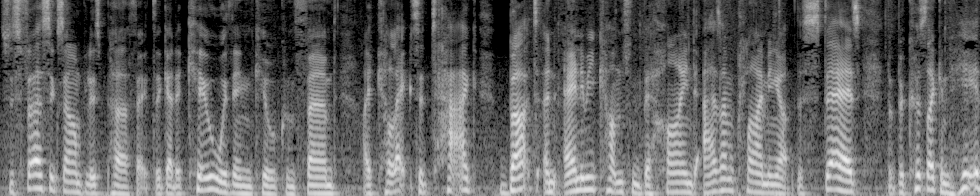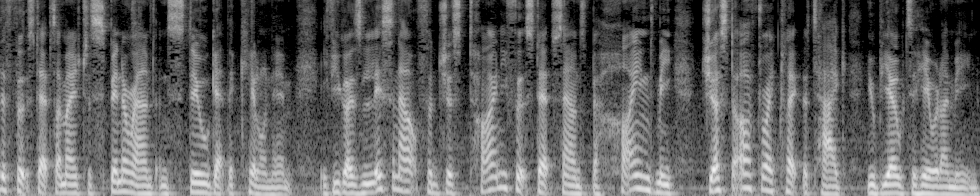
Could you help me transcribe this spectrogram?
So this first example is perfect. I get a kill within kill confirmed. I collect a tag, but an enemy comes from behind as I'm climbing up the stairs. But because I can hear the footsteps, I manage to spin around and still get the kill on him. If you guys listen out for just tiny footstep sounds behind me, just after I collect the tag, you'll be able to hear what I mean.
